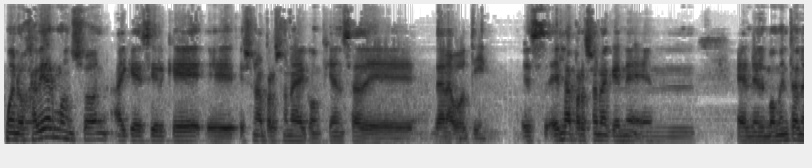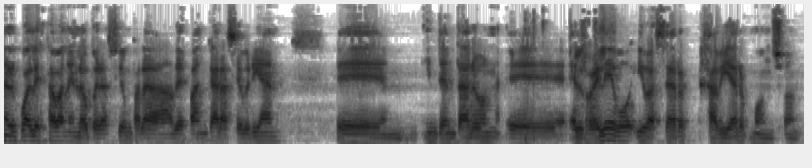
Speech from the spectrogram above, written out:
Bueno, Javier Monzón, hay que decir que eh, es una persona de confianza de, Ana Botín. Es, la persona que en el momento en el cual estaban en la operación para desbancar a Cebrián, eh, intentaron, eh, el relevo iba a ser Javier Monzón.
